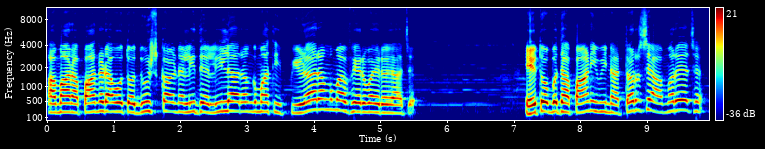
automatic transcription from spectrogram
અમારા પાંદડાઓ તો દુષ્કાળને લીધે લીલા રંગમાંથી પીળા રંગમાં ફેરવાઈ રહ્યા છે. એ તો બધા પાણી વિના તરસ્યા મરે છે.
